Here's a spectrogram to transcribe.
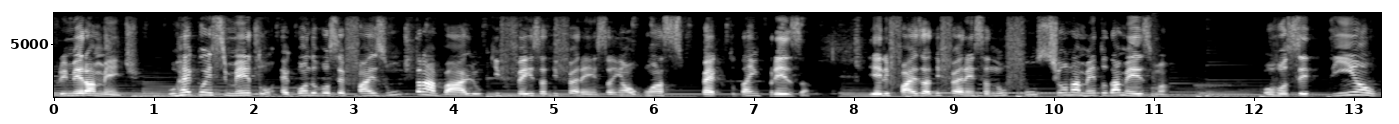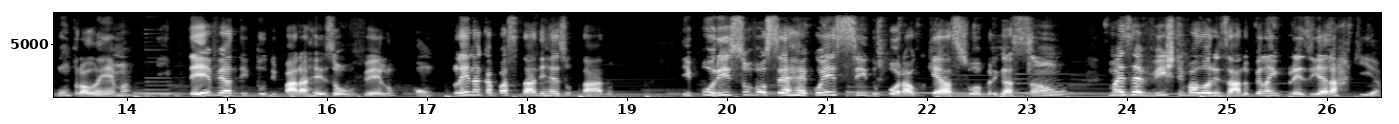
primeiramente. O reconhecimento é quando você faz um trabalho que fez a diferença em algum aspecto da empresa e ele faz a diferença no funcionamento da mesma. Ou você tinha algum problema e teve a atitude para resolvê-lo com plena capacidade de resultado. E por isso você é reconhecido por algo que é a sua obrigação, mas é visto e valorizado pela empresa e hierarquia.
